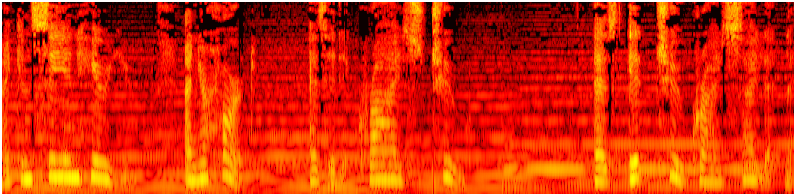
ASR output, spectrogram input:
I can see and hear you, and your heart as it cries too, as it too cries silently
